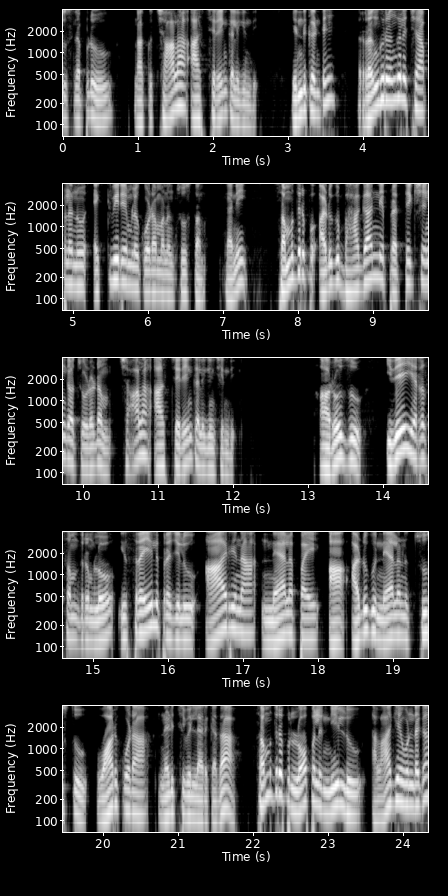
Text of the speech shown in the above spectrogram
చూసినప్పుడు నాకు చాలా ఆశ్చర్యం కలిగింది. ఎందుకంటే రంగురంగుల చేపలను ఎక్వేరియంలో కూడా మనం చూస్తాం. కానీ సముద్రపు అడుగు భాగాన్ని ప్రత్యక్షంగా చూడడం చాలా ఆశ్చర్యం కలిగించింది. ఆ రోజు ఇదే ఎర్ర సముద్రంలో ఇస్రాయేల్ ప్రజలు ఆరిన నేలపై ఆ అడుగు నేలను చూస్తూ వారు కూడా నడిచి వెళ్ళారు కదా. సముద్రపు లోపలి నీళ్ళు అలాగే ఉండగా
